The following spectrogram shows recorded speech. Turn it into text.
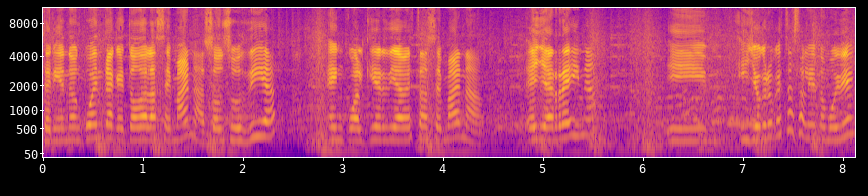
teniendo en cuenta que toda la semana son sus días, en cualquier día de esta semana ella reina y, yo creo que está saliendo muy bien.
